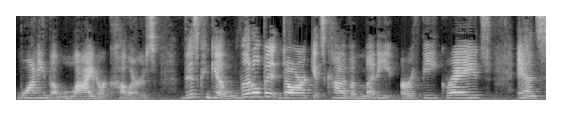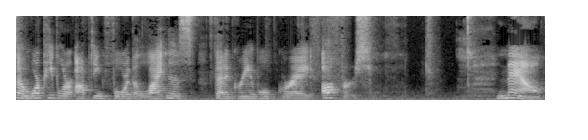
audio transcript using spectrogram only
wanting the lighter colors. This can get a little bit dark. It's kind of a muddy, earthy gray. And so more people are opting for the lightness that agreeable gray offers. Now,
